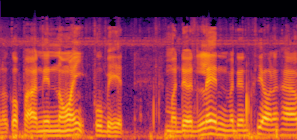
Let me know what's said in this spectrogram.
แล้วก็พาเนนน้อยผู้เบสมาเดินเล่นมาเดินเที่ยวนะครับ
